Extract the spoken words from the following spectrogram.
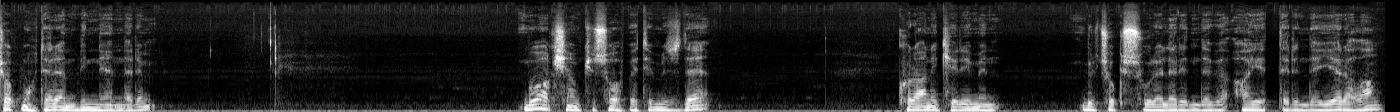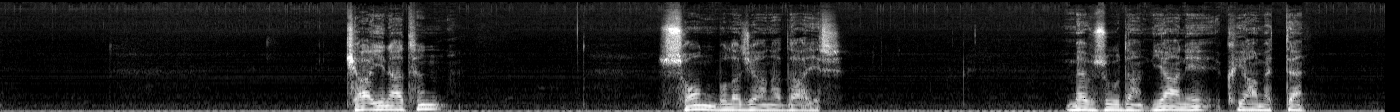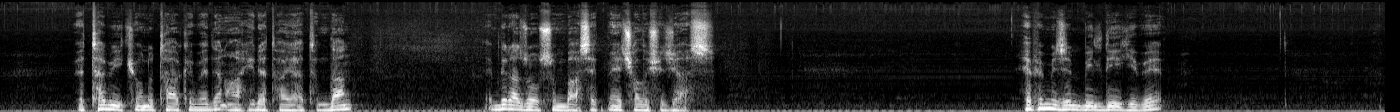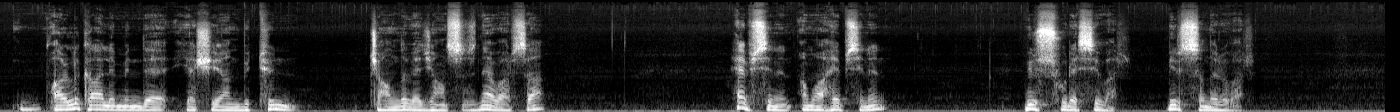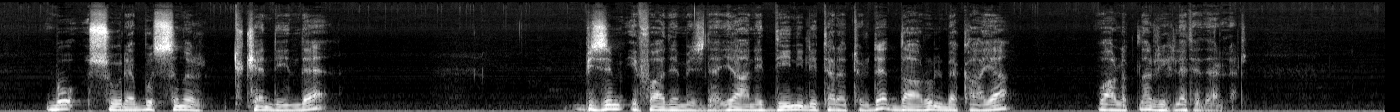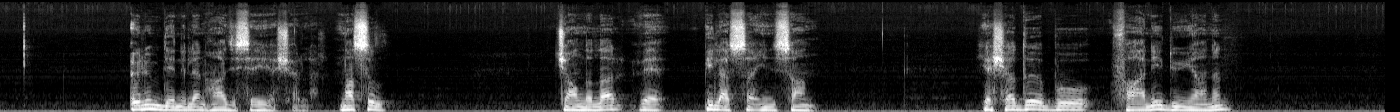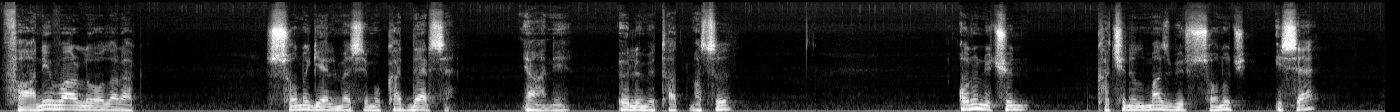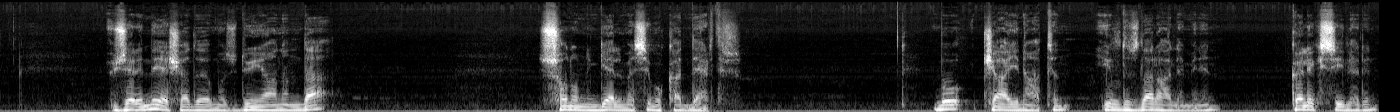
Çok muhterem dinleyenlerim, bu akşamki sohbetimizde Kur'an-ı Kerim'in birçok surelerinde ve ayetlerinde yer alan kainatın son bulacağına dair mevzudan yani kıyametten ve tabii ki onu takip eden ahiret hayatından biraz olsun bahsetmeye çalışacağız. Hepimizin bildiği gibi varlık aleminde yaşayan bütün canlı ve cansız ne varsa hepsinin ama hepsinin bir suresi var. Bir sınırı var. Bu sure, bu sınır tükendiğinde bizim ifademizde yani dini literatürde darul bekaya varlıklar rihlet ederler. Ölüm denilen hadiseyi yaşarlar. Nasıl canlılar ve bilhassa insan yaşadığı bu fani dünyanın fani varlığı olarak sonu gelmesi mukadderse yani ölümü tatması onun için kaçınılmaz bir sonuç ise üzerinde yaşadığımız dünyanın da sonunun gelmesi mukadderdir. Bu kainatın, yıldızlar aleminin, galaksilerin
